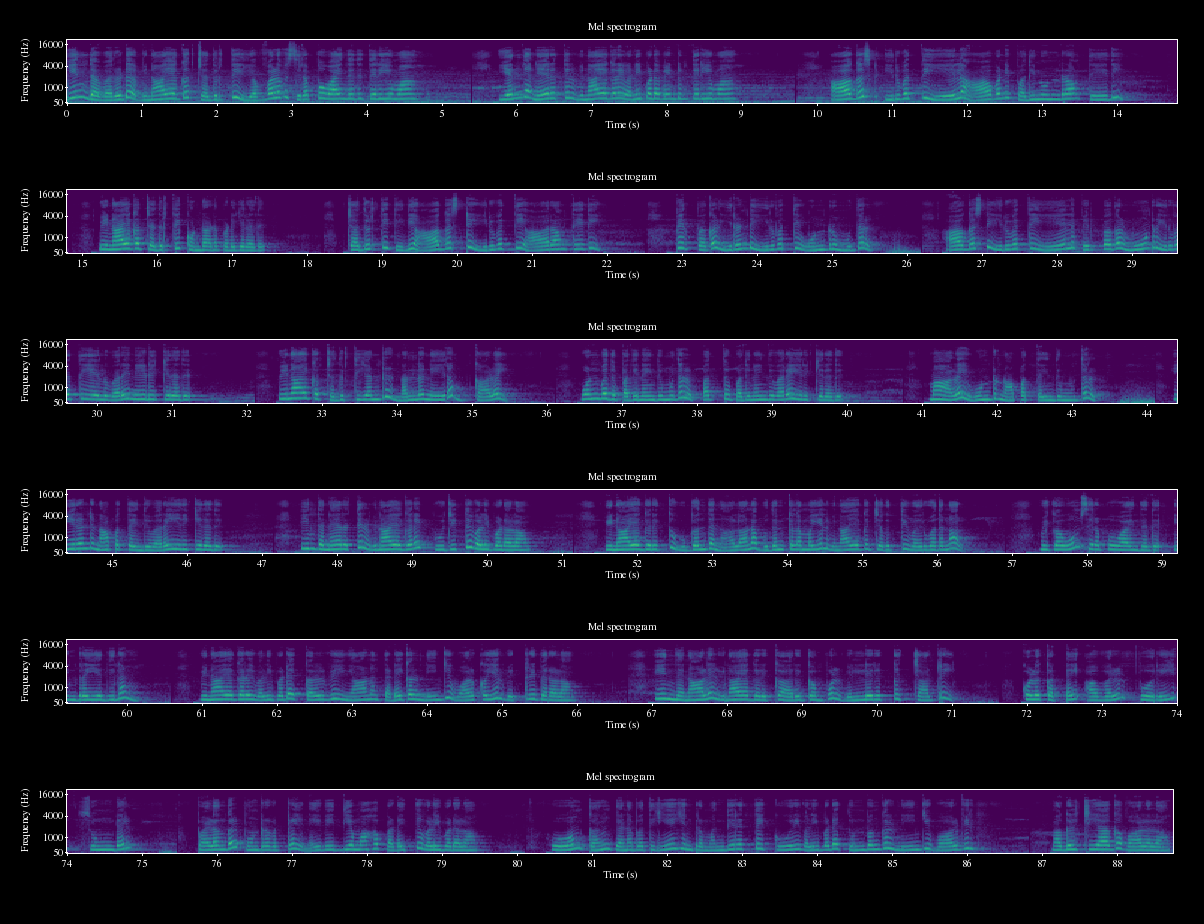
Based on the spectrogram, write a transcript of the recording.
இந்த வருட விநாயகர் சதுர்த்தி எவ்வளவு சிறப்பு வாய்ந்தது தெரியுமா? எந்த நேரத்தில் விநாயகரை வழிபட வேண்டும் தெரியுமா? ஆகஸ்ட் இருபத்தி ஏழு ஆவணி பதினொன்றாம் தேதி விநாயகர் சதுர்த்தி கொண்டாடப்படுகிறது. சதுர்த்தி திதி ஆகஸ்ட் இருபத்தி ஆறாம் தேதி. பிற்பகல் இரண்டு இருபத்தி ஒன்று முதல் ஆகஸ்ட் இருபத்தி ஏழு பிற்பகல் மூன்று இருபத்தி ஏழு வரை நீடிக்கிறது. விநாயகர் சதுர்த்தியன்று நல்ல நேரம் காலை ஒன்பது பதினைந்து முதல் பத்து பதினைந்து வரை இருக்கிறது. மாலை ஒன்று நாற்பத்தைந்து முதல் இரண்டு நாற்பத்தைந்து வரை இருக்கிறது. இந்த நேரத்தில் விநாயகரை பூஜித்து வழிபடலாம். விநாயகருக்கு உகந்த நாளான புதன்கிழமையில் விநாயகர் சதுர்த்தி வருவதனால் மிகவும் சிறப்பு வாய்ந்தது. இன்றைய தினம் விநாயகரை வழிபட கல்வி ஞானம் தடைகள் நீங்கி வாழ்க்கையில் வெற்றி பெறலாம். இந்த நாளில் விநாயகருக்கு அருகம்புல் வெள்ளெருக்குச் சாற்றி கொழுக்கட்டை அவல் பொறி சுண்டல் பழங்கள் போன்றவற்றை நைவேத்தியமாக படைத்து வழிபடலாம். ஓம் கங் கணபதியே என்ற மந்திரத்தை கூறி வழிபட துன்பங்கள் நீங்கி வாழ்வில் மகிழ்ச்சியாக வாழலாம்.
